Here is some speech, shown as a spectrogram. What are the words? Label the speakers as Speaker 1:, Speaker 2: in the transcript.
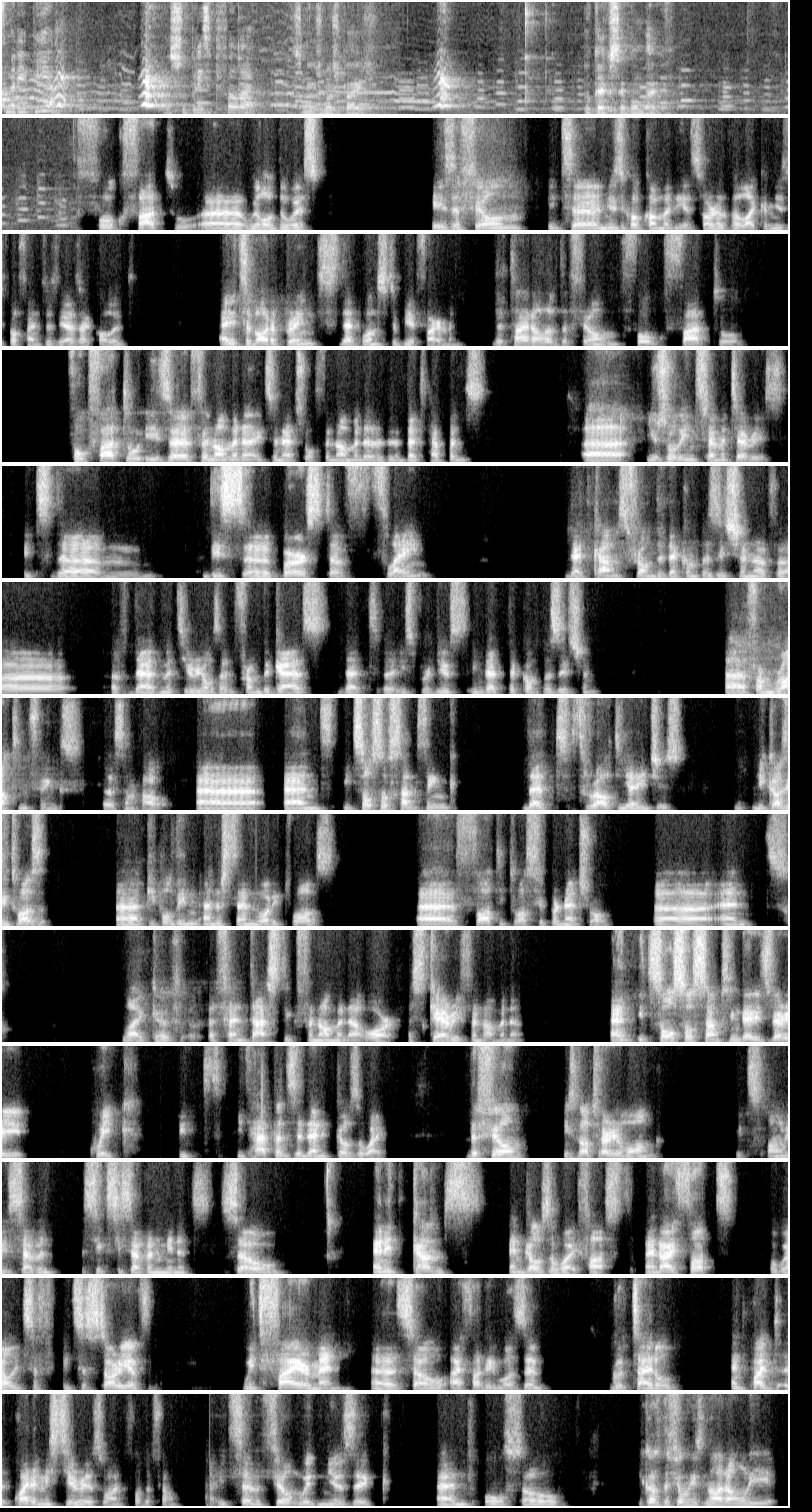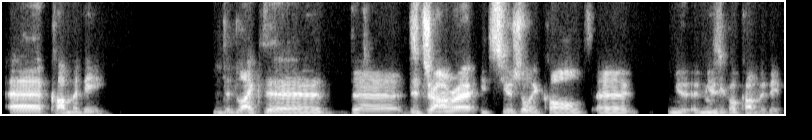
Speaker 1: Cala-se, Maria Pia. Deixa o príncipe falar.
Speaker 2: Senhores meus pais, eu quero ser bombeiro.
Speaker 3: Fogo Fátuo, uh, Will of the Wisp, is a film. It's a musical comedy. It's sort of a, like a musical fantasy, as I call it. And it's about a prince that wants to be a fireman. The title of the film, Fogo Fátuo, Fogo Fátuo is a phenomena. It's a natural phenomena that happens uh, usually in cemeteries. It's the um, this uh, burst of flame that comes from the decomposition of uh, of dead materials and from the gas that uh, is produced in that decomposition uh, from rotten things somehow. and it's also something that throughout the ages, because it was people didn't understand what it was, Uh, thought it was supernatural uh, and like a, a, fantastic phenomena or a scary phenomena. And it's also something that is very quick. It, it happens and then it goes away. The film is not very long. It's only seven, 67 minutes. So, and it comes and goes away fast. And I thought, well, it's a, it's a story of with firemen. Uh, so I thought it was a good title and quite quite a mysterious one for the film. It's a film with music and also because the film is not only a comedy, like the the the genre, it's usually called a, a musical comedy,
